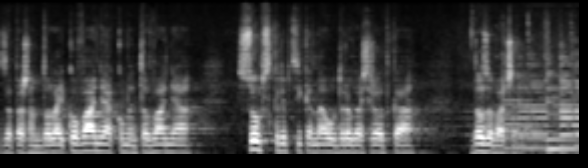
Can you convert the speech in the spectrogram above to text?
zapraszam do lajkowania, komentowania, subskrypcji kanału Droga Środka. Do zobaczenia.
